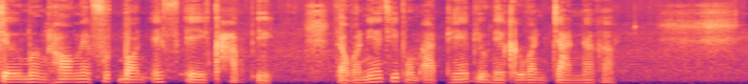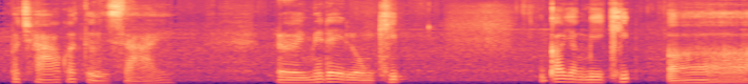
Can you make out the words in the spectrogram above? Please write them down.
เจอเมืองทองในฟุตบอล FA คัพอีก แต่วันนี้ที่ผมอัดเทปอยู่เนี่ยคือวันจันทร์นะครับ เมื่อเช้าก็ตื่นสาย เลยไม่ได้ลงคลิป ก็ยังมีคลิปเอ่อ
